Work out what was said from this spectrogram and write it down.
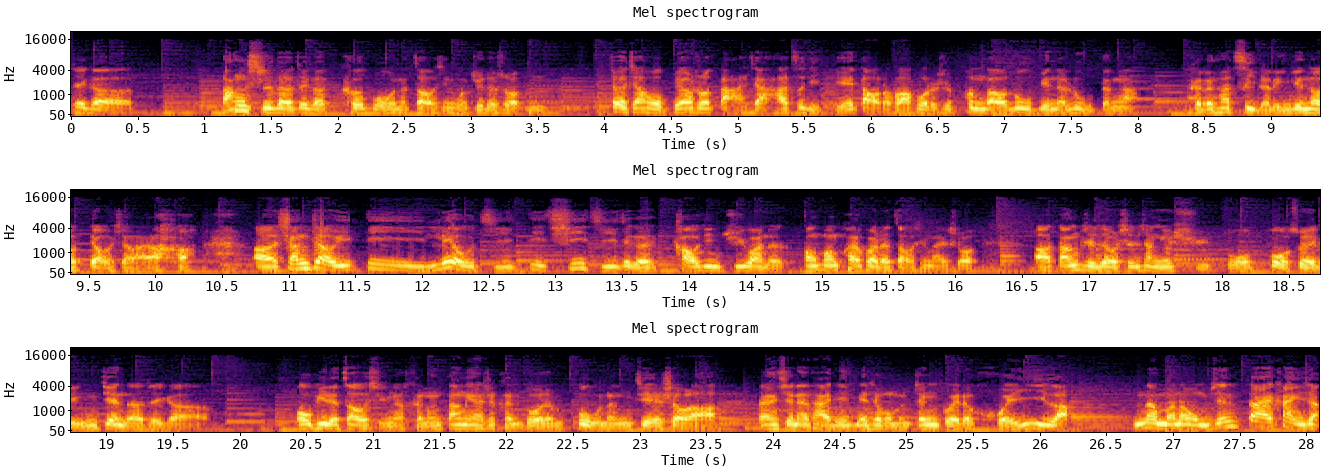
这个当时的这个柯博文的造型，我觉得说嗯。这个家伙不要说打架，他自己跌倒的话，或者是碰到路边的路灯啊，可能他自己的零件都要掉下来啊。呃，相较于第六集、第七集这个靠近 G One 的方方块块的造型来说，啊，当时这种身上有许多破碎零件的这个 OP 的造型呢，可能当年还是很多人不能接受了啊。但是现在它已经变成我们珍贵的回忆了。那么呢，我们先大家看一下，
